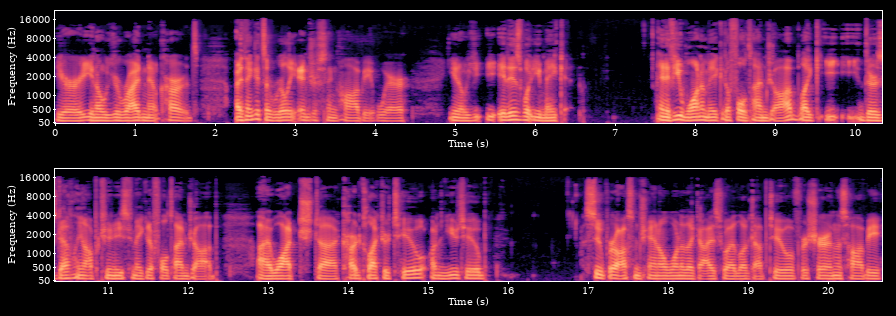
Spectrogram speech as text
you're you know you're riding out cards. I think it's a really interesting hobby where, you know, it is what you make it. And if you want to make it a full time job, like y- there's definitely opportunities to make it a full time job. I watched uh, Card Collector 2 on YouTube. Super awesome channel. One of the guys who I look up to for sure in this hobby.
